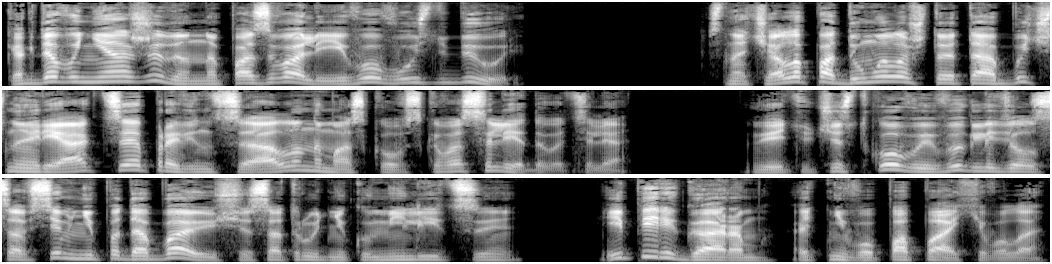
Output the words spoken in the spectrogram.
когда вы неожиданно позвали его в Усть-Бюрь? Сначала подумала, что это обычная реакция провинциала на московского следователя. Ведь участковый выглядел совсем неподобающе сотруднику милиции, и перегаром от него попахивало.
